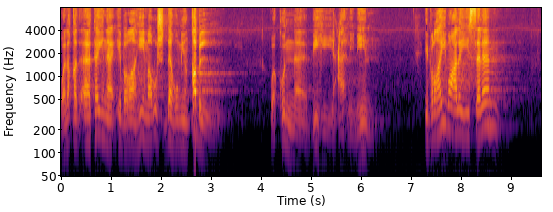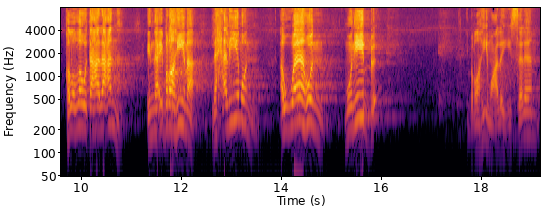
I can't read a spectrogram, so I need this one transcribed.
ولقد آتينا إبراهيم رشده من قبل وكنا به عالمين. إبراهيم عليه السلام قال الله تعالى عنه إن إبراهيم لحليم أواه منيب. إبراهيم عليه السلام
